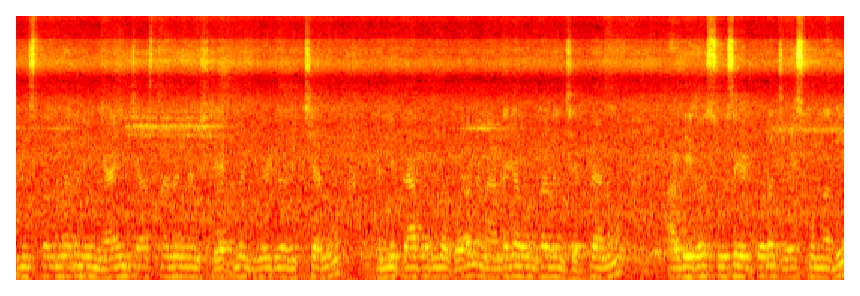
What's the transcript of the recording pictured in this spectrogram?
ప్రిన్సిపల్ మీద నేను న్యాయం చేస్తానని నేను స్టేట్మెంట్ వీడియోలు ఇచ్చాను. అన్ని పేపర్లో కూడా నేను అండగా ఉంటానని చెప్పాను. ఆవిడ ఈరోజు సూసైడ్ కూడా చేసుకున్నది.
